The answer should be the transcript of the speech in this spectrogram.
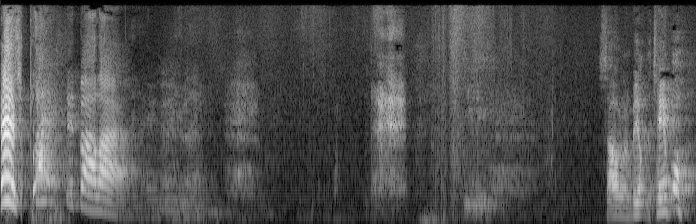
has placed in my life. Solomon built the temple.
